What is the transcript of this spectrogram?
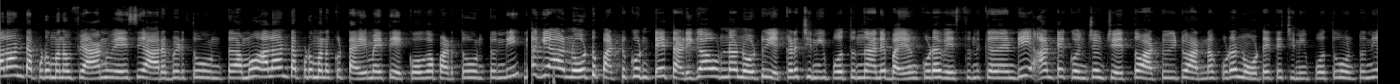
అలాంటప్పుడు మనం ఫ్యాన్ వేసి ఆరబెడుతూ ఉంటాము. అలాంటప్పుడు మనకు టైం అయితే ఎక్కువగా పడుతూ ఉంటుంది. అలాగే ఆ నోటు పట్టుకుంటే తడిగా ఉన్న నోటు ఎక్కడ చినిగిపోతుందా అనే భయం కూడా వేస్తుంది కదండి. అంటే కొంచెం చేత్తో అటు ఇటు అన్నా కూడా నోట్ అయితే చినిగిపోతూ ఉంటుంది.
